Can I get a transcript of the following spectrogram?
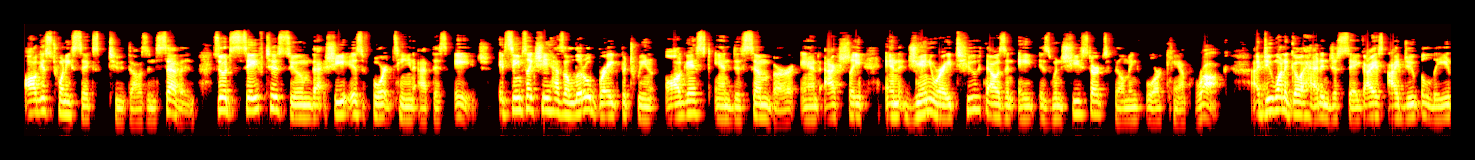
August 26, 2007. So it's safe to assume that she is 14 at this age. It seems like she has a little break between August and December, and actually in January 2008 is when she starts filming for Camp Rock. I do want to go ahead and just say, guys, I do believe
